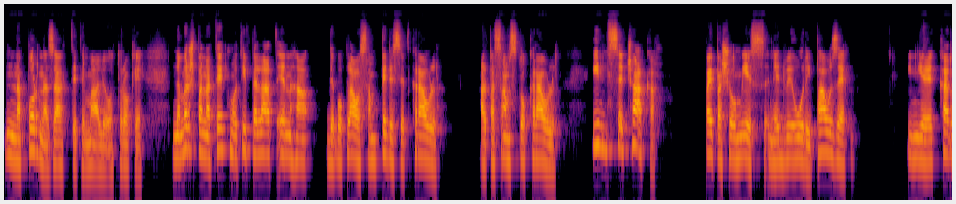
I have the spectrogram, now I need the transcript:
naporna za te, te male otroke. Ne moreš pa na tekmo ti pelati enega, da bo plaval samo 50 kravl ali pa samo 100 kravl in se čaka. Pa je pa še vmes ne dve uri pauze in je kar,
